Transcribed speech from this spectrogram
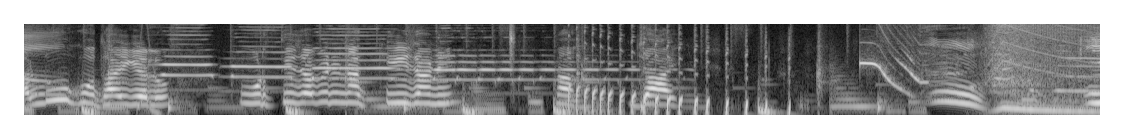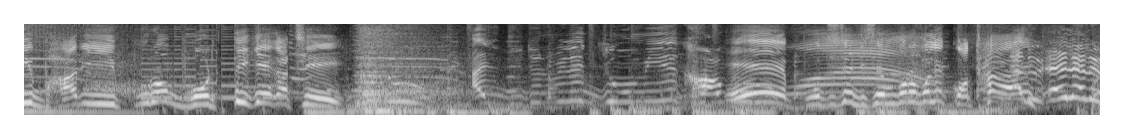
আলু কোথায় গেল? পড়তে যাবে না কি জানি। না যাই। কি ভারী পুরো ভর্তি কেক আছে খাব। হ্যাঁ পঁচিশে ডিসেম্বর বলে কথা। এই লালু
